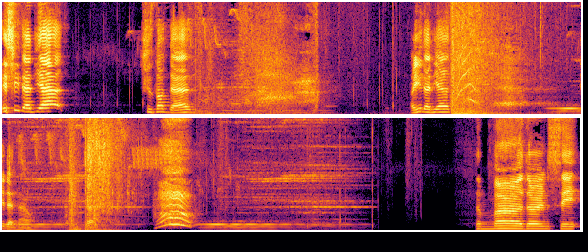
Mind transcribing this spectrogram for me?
Is she dead yet? She's not dead. Are you dead yet? You're dead now. Good. the murder in sea.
